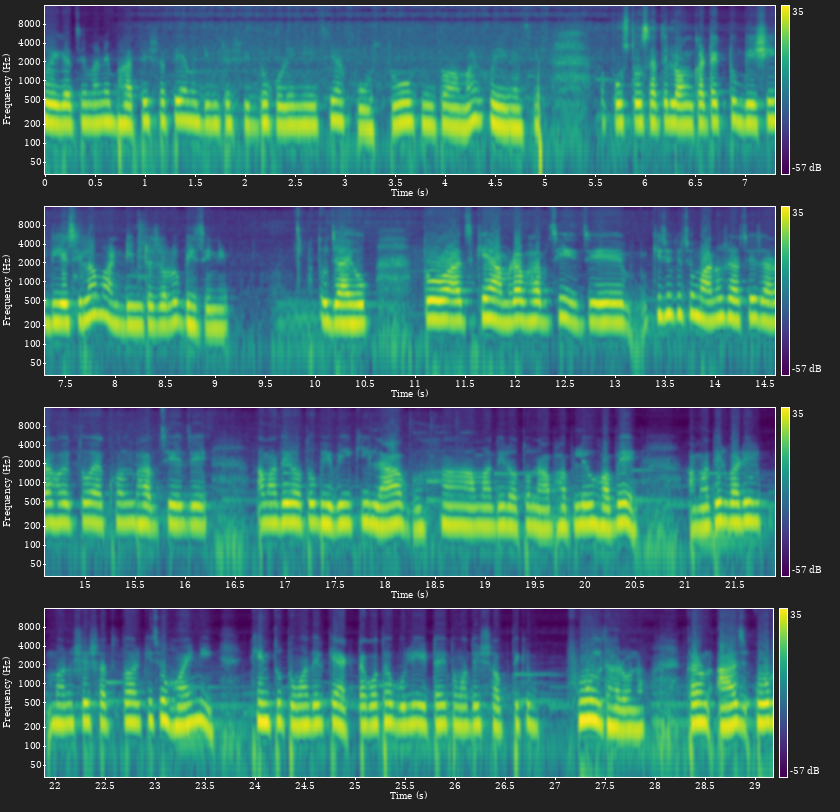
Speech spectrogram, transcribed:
হয়ে গেছে মানে ভাতের সাথে আমি ডিমটা সিদ্ধ করে নিয়েছি, আর পোস্তও কিন্তু আমার হয়ে গেছে। পোস্তর সাথে লঙ্কাটা একটু বেশি দিয়েছিলাম, আর ডিমটা চলো ভেজে নিই। তো যাই হোক, তো আজকে আমরা ভাবছি যে কিছু কিছু মানুষ আছে যারা হয়তো এখন ভাবছে যে আমাদের অত ভেবেই কি লাভ? হ্যাঁ আমাদের অত না ভাবলেও হবে। আমাদের বাড়ির মানুষের সাথে তো আর কিছু হয়নি। কিন্তু তোমাদেরকে একটা কথা বলি, এটাই তোমাদের সব থেকে ভুল ধারণা। কারণ আজ ওর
